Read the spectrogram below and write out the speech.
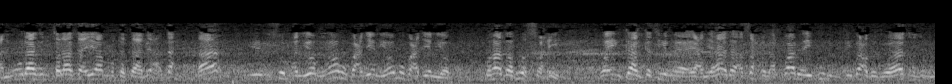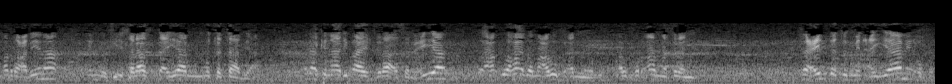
يعني مو لازم ثلاثة أيام متتابعة. لا ها يصوم اليوم يوم وبعدين يوم وبعدين يوم. وهذا هو الصحيح. وإن كان كثير يعني هذا أصح الأقوال ويقول في بعض الروايات مر علينا إنه في ثلاثة أيام متتابعة. ولكن هذه ما هي قراءة سبعية وهذا معروف أنه القرآن مثلا فعدة من أيام أخرى.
